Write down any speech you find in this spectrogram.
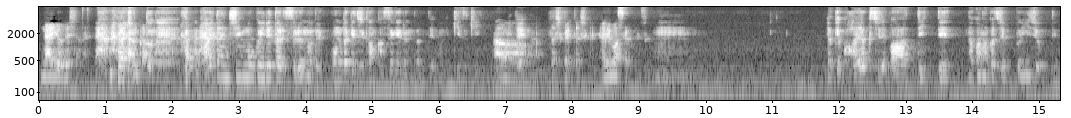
内容でしたね。ちょっとね、間に沈黙入れたりするので、こんだけ時間稼げるんだっていうのに気づきみあたいな。確かに確かに。ありますよね。うん。結構早口でバーって言って、なかなか10分以上っていう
